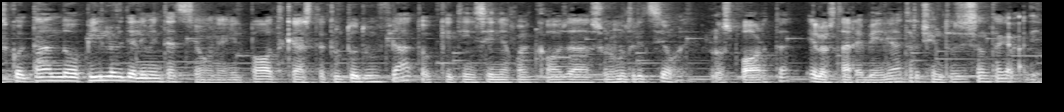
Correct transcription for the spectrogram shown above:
Ascoltando Pillole di alimentazione, il podcast tutto d'un fiato che ti insegna qualcosa sulla nutrizione, lo sport e lo stare bene a 360 gradi.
